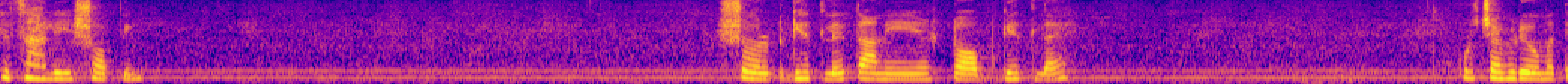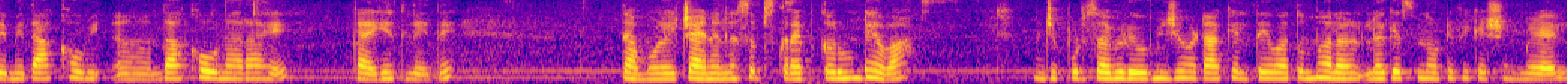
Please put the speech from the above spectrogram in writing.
ते झाली शॉपिंग शर्ट घेतलेत आणि टॉप घेतलाय. पुढच्या व्हिडिओमध्ये मी दाखवी दाखवणार आहे काय घेतलं ते. त्यामुळे चॅनलला सबस्क्राईब करून ठेवा. म्हणजे पुढचा व्हिडिओ मी जेव्हा टाकेल तेव्हा तुम्हाला लगेच नोटिफिकेशन मिळेल.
